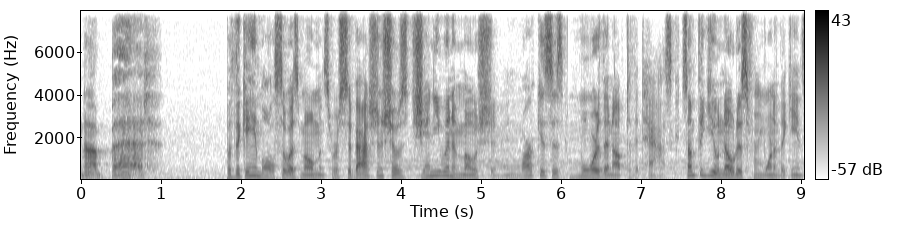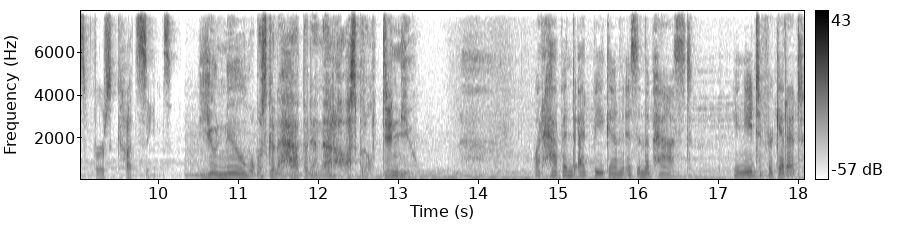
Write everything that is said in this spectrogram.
Not bad. But the game also has moments where Sebastian shows genuine emotion and Marqus is more than up to the task, something you'll notice from one of the game's first cutscenes. You knew what was gonna happen in that hospital, didn't you? What happened at Beacon is in the past. You need to forget it.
